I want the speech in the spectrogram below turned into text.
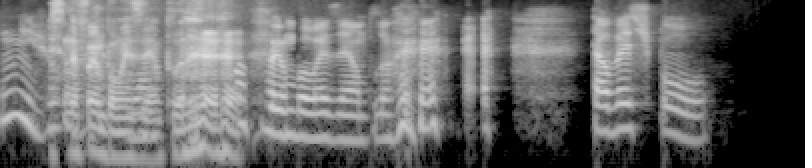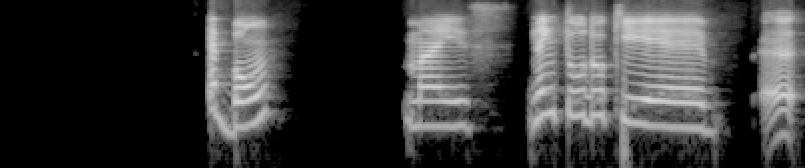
Hum, Esse não foi um bom exemplo. Não foi um bom exemplo. Talvez, tipo. É bom, mas nem tudo que é. é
